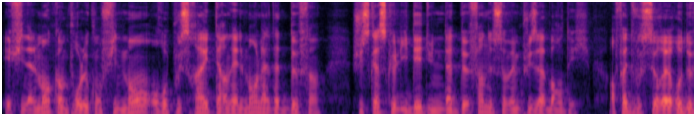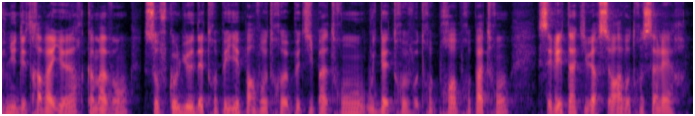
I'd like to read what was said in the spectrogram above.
Et finalement, comme pour le confinement, on repoussera éternellement la date de fin, jusqu'à ce que l'idée d'une date de fin ne soit même plus abordée. En fait, vous serez redevenus des travailleurs, comme avant, sauf qu'au lieu d'être payé par votre petit patron ou d'être votre propre patron, c'est l'État qui versera votre salaire.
